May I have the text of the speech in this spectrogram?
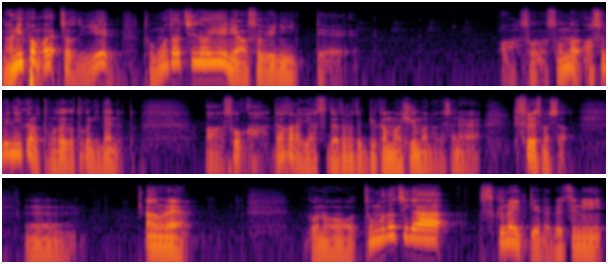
何パも、え、ちょっと家、友達の家に遊びに行って、あ、そうだ、そんな遊びに行くような友達が特にいないんだった。あ、そうか。だから安田ドラとビュカマヒューマンなんでしたね。失礼しました。うん。あのね、この、友達が少ないっていうのは別に、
